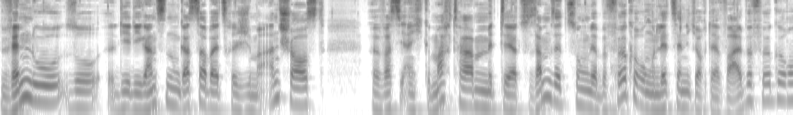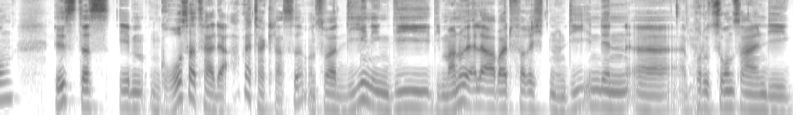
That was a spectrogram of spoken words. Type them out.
Wenn du so dir die ganzen Gastarbeitsregime anschaust, äh, was sie eigentlich gemacht haben mit der Zusammensetzung der Bevölkerung und letztendlich auch der Wahlbevölkerung, ist, dass eben ein großer Teil der Arbeiterklasse, und zwar diejenigen, die die manuelle Arbeit verrichten und die in den äh, Produktionshallen die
